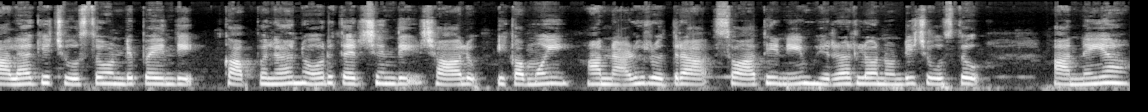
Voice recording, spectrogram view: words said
అలాగే చూస్తూ ఉండిపోయింది. కప్పలా నోరు తెరిచింది. చాలు ఇక మొయ్ అన్నాడు రుద్ర స్వాతిని మిర్రర్లో నుండి చూస్తూ. అన్నయ్య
